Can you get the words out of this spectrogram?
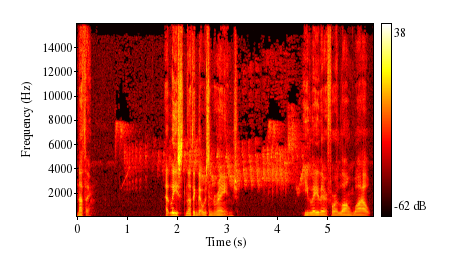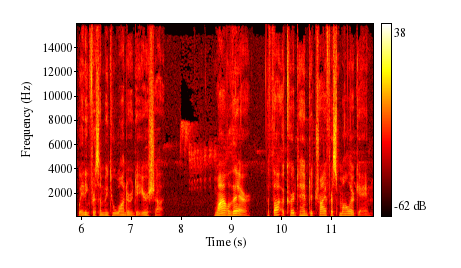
Nothing. At least, nothing that was in range. He lay there for a long while, waiting for something to wander into earshot. While there, the thought occurred to him to try for smaller game,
